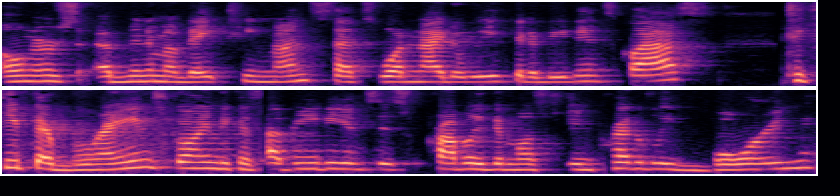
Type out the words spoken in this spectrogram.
owners a minimum of 18 months. That's one night a week at obedience class to keep their brains going because obedience is probably the most incredibly boring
